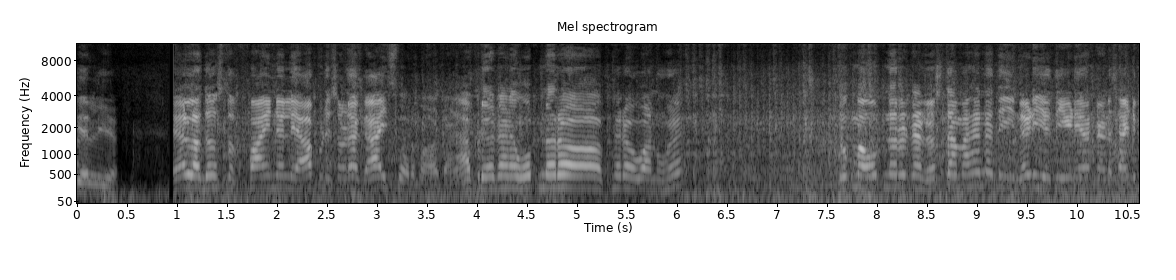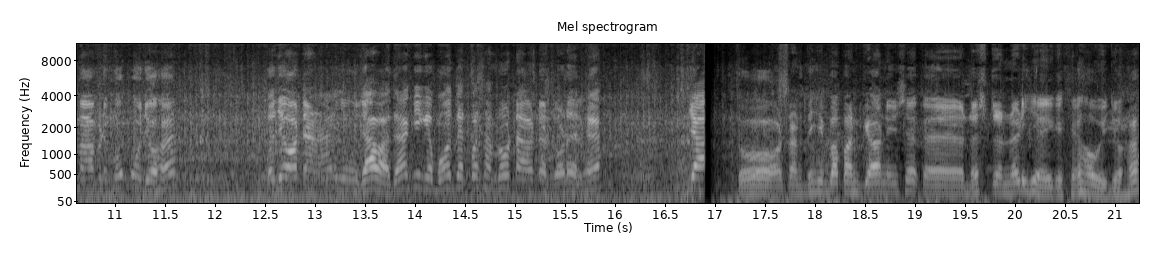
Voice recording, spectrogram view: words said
કે લીએ હેલો દોસ્તો ફાઇનલી આપણે સડક આઈસરમાં અટાણે. આપણે અટાણે ઓપનર ફેરવવાનું હે. ટૂંકમાં ઓપનર રસ્તામાં હે ને તે નડી હતી, એને અટાણે સાઈડમાં આપણે મૂકવું જો હે. તો જો અટાણે આણી હું જવા દા કે બોતેર પસામ રોટા અટાણ જોડેલ હે. તો અટાણ દેહી બાપાને કહેવાનું છે કે ડસ્ટર નડી જાય કે ખેવાવી જો હે.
